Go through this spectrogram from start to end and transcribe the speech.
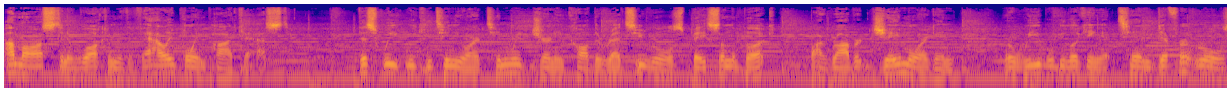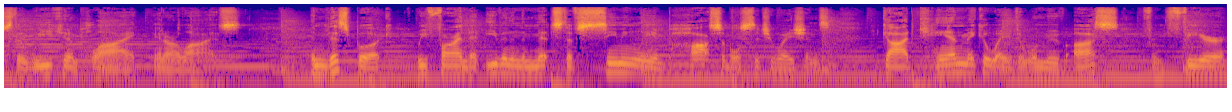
I'm Austin, and welcome to the Valley Point Podcast. This week, we continue our 10 week journey called The Red Sea Rules, based on the book by Robert J. Morgan, where we will be looking at 10 different rules that we can apply in our lives. In this book, we find that even in the midst of seemingly impossible situations, God can make a way that will move us from fear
